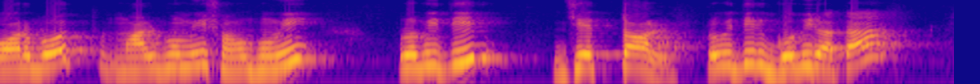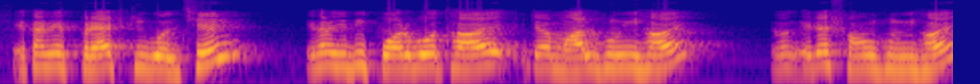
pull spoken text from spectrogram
পর্বত, মালভূমি, সমভূমি, প্রভৃতির যে তল, প্রভৃতির গভীরতা, এখানে প্র্যাট কি বলছেন? এখানে যদি পর্বত হয়, এটা মালভূমি হয় এবং এটা সমভূমি হয়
